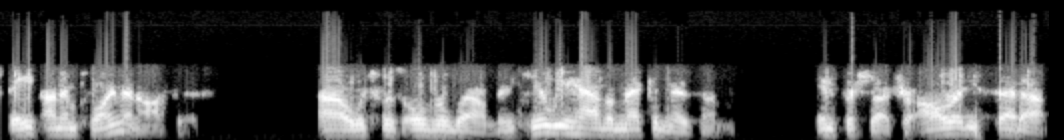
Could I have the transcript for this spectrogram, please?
state unemployment office, uh, which was overwhelmed. And here we have a mechanism, infrastructure already set up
